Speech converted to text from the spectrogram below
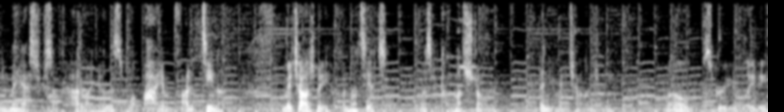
You may ask yourself, how do I know this? Well, I am Fantina. You may challenge me, but not yet. You must become much stronger. Then you may challenge me. Well, screw you, lady.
